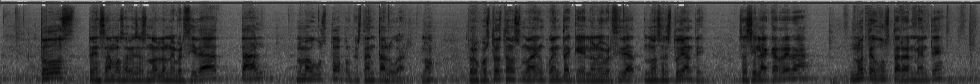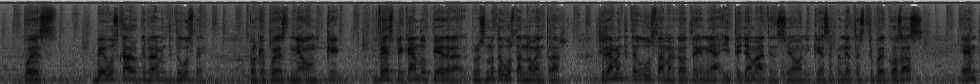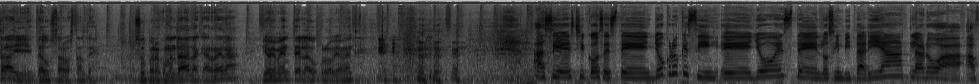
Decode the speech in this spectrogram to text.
todos pensamos a veces, no, la universidad tal no me gusta porque está en tal lugar, ¿no? Pero pues todos tenemos que tomar en cuenta que la universidad no es el estudiante. O sea, si la carrera no te gusta realmente, pues ve a buscar algo que realmente te guste. Porque pues ni aunque estés picando piedra, pero si no te gusta no va a entrar. Si realmente te gusta mercadotecnia y te llama la atención y quieres aprender todo este tipo de cosas, entra y te va a gustar bastante. Súper recomendada la carrera y obviamente la UCRO, obviamente. Así es, chicos. Este, yo creo que sí. Eh, yo, este, los invitaría, claro, a,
